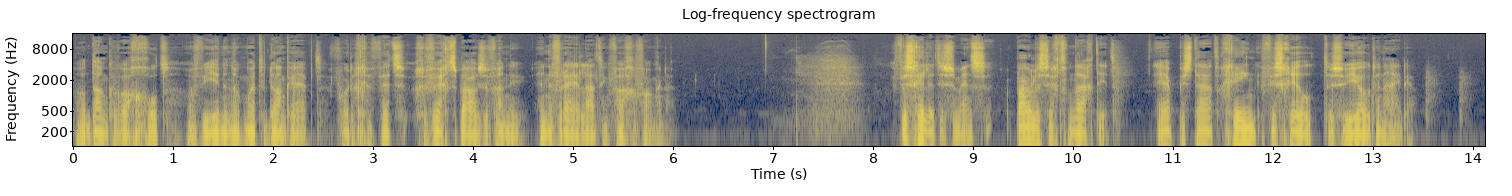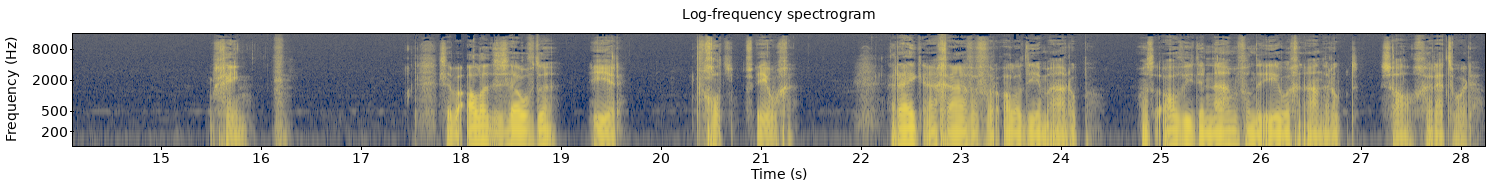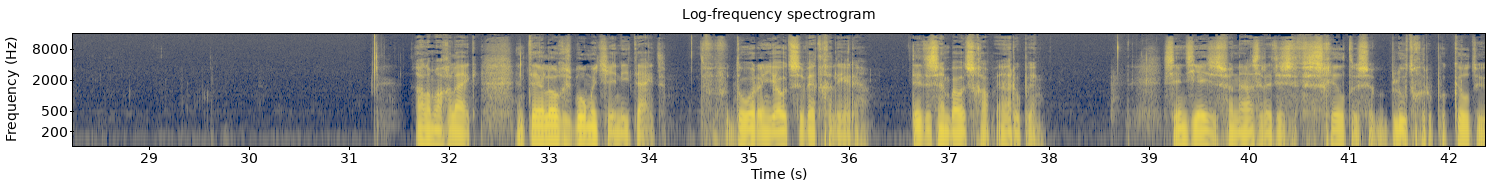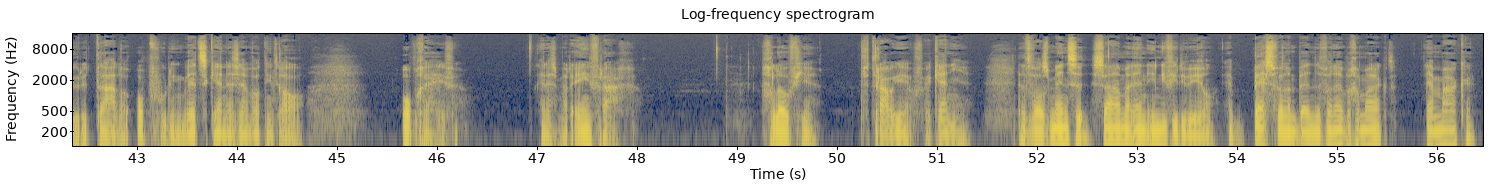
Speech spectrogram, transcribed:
Wat danken we God, of wie je dan ook maar te danken hebt, voor de gevechtspauze van nu en de vrijlating van gevangenen. Verschillen tussen mensen. Paulus zegt vandaag dit. Er bestaat geen verschil tussen Jood en Heide. Geen. Ze hebben alle dezelfde Heer, God of eeuwige. Rijk aan gaven voor alle die hem aanroepen. Want al wie de naam van de eeuwige aanroept, zal gered worden. Allemaal gelijk. Een theologisch bommetje in die tijd. Door een Joodse wetgeleerde. Dit is zijn boodschap en roeping. Sinds Jezus van Nazareth is het verschil tussen bloedgroepen, culturen, talen, opvoeding, wetskennis en wat niet al opgeheven. Er is maar één vraag. Geloof je, vertrouw je of herken je dat we als mensen samen en individueel er best wel een bende van hebben gemaakt en maken?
